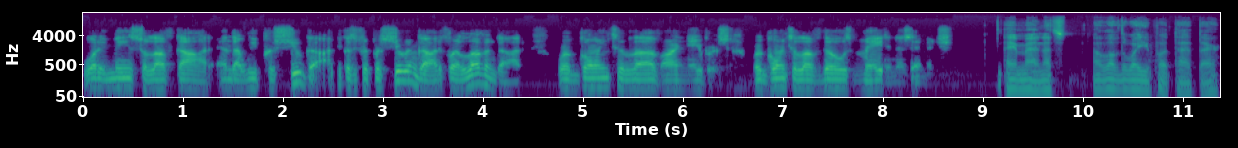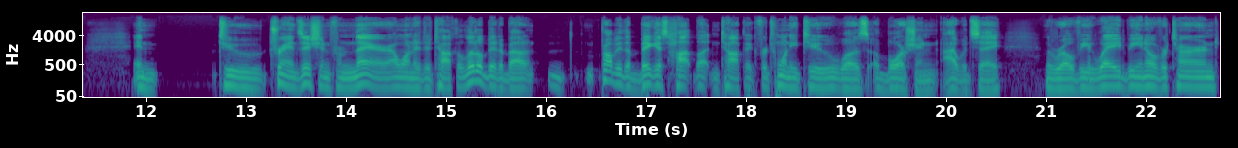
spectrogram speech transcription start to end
what it means to love God and that we pursue God. Because if we're pursuing God, if we're loving God, we're going to love our neighbors. We're going to love those made in his image. Amen. That's I love the way you put that there. And to transition from there, I wanted to talk a little bit about probably the biggest hot button topic for 22 was abortion, I would say. The Roe v. Wade being overturned.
